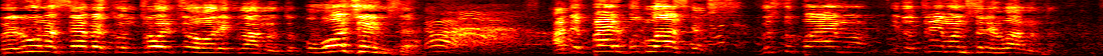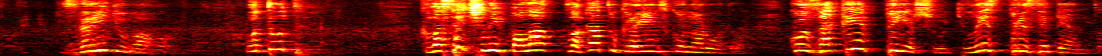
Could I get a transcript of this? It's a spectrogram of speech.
беру на себе контроль цього регламенту. Погоджуємося? А тепер, будь ласка, виступаємо і дотримуємося регламенту. Зверніть увагу, отут класичний плакат українського народу. Козаки пишуть лист президенту.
